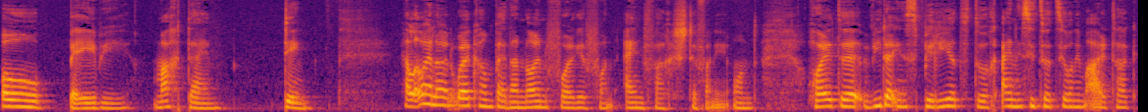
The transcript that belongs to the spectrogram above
Oh Baby, mach dein Ding. Hello, hello and welcome bei einer neuen Folge von Einfach Stephanie. Und heute wieder inspiriert durch eine Situation im Alltag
